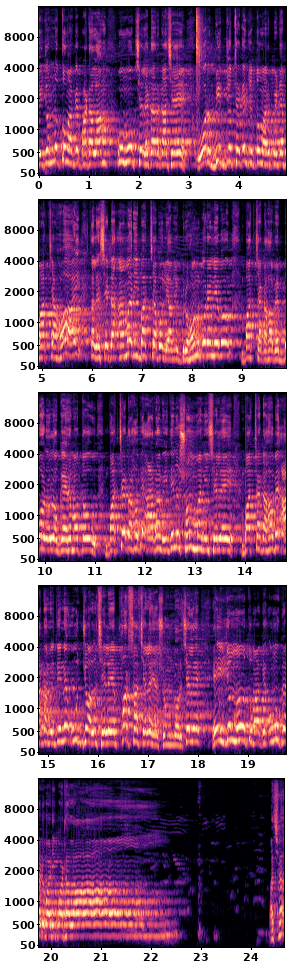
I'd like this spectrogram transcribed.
এই জন্য তোমাকে পাঠালাম উমুক ছেলেটার কাছে। ওর বীর্য থেকে যে তোমার পেটে বাচ্চা হয়, তাহলে সেটা আমারই বাচ্চা বলে আমি গ্রহণ করে নেব। বাচ্চাটা হবে বড় লোকের মতো। বাচ্চাটা হবে আগামী দিনে সম্মানী ছেলে। বাচ্চাটা হবে আগামী দিনে উজ্জ্বল ছেলে, ফর্সা ছেলে, সুন্দর ছেলে। এই জন্য তোমাকে উমুকের বাড়ি পাঠালাম। আচ্ছা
